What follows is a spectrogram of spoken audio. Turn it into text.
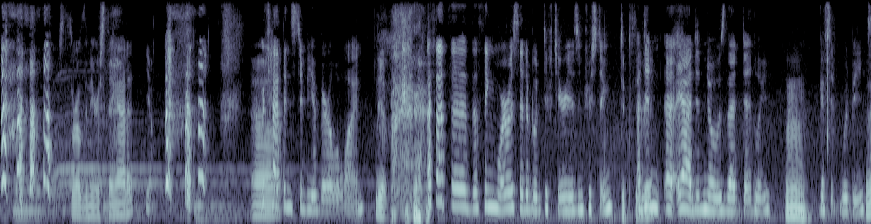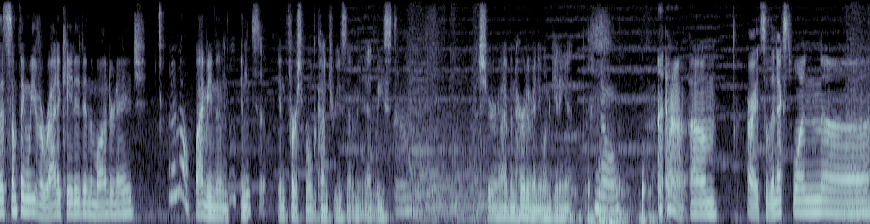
Just throw the nearest thing at it. Yep. Uh, Which happens to be a barrel of wine. Yep. I thought the the thing Moira said about diphtheria is interesting. Diphtheria. I didn't. Uh, yeah, I didn't know it was that deadly. Hmm. I guess it would be. Is that something we've eradicated in the modern age? I don't know. I mean, I in, don't in, think so. in first world countries, I mean, at least. Um, Not sure. I haven't heard of anyone getting it. No. um, all right. So the next one, uh,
